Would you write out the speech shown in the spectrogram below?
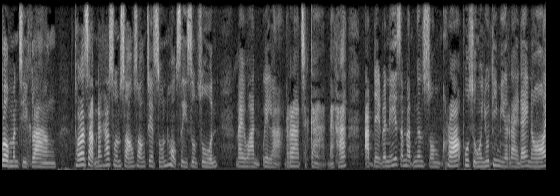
กรมบัญชีกลาง โทรศัพท์นะคะ 022706400 ในวันเวลาราชการนะคะ อัปเดตวันนี้สำหรับเงินสงเคราะห์ผู้สูงอายุที่มีรายได้น้อย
